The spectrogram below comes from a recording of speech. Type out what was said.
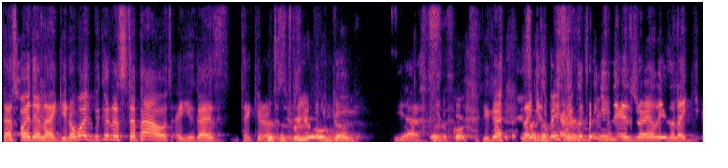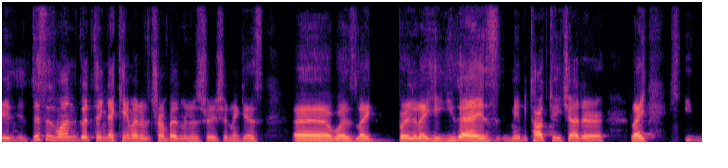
That's why they're like, you know what? We're gonna step out, and you guys take care this of is this. for your own good. Yes. Of course. You guys It's like, like it's basically bringing the Israelis like it- this is one good thing that came out of the Trump administration, I guess, uh, was like pretty like hey, you guys maybe talk to each other. Like he-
